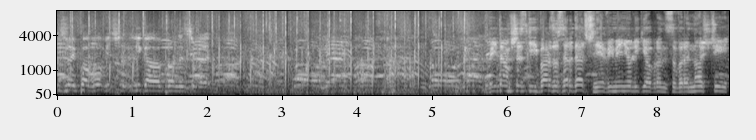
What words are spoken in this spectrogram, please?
Andrzej Pawłowicz, Liga Obrony Suwerenności. Witam wszystkich bardzo serdecznie w imieniu Ligi Obrony Suwerenności.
